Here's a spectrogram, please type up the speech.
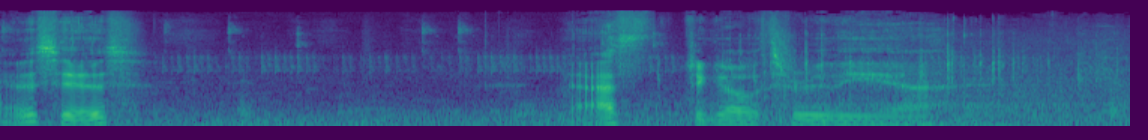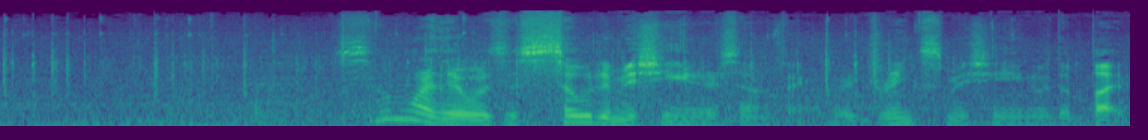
Yeah, this is. That's to go through the. Uh, somewhere there was a soda machine or something, or a drinks machine with a button.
